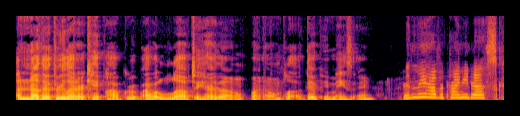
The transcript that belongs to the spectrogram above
Another three-letter K-pop group. I would love to hear them on Unplugged. They'd be amazing. Didn't they have a tiny desk?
